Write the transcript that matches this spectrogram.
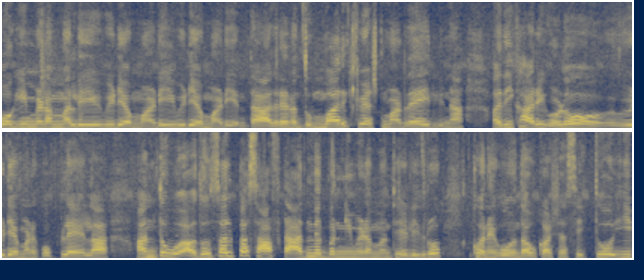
ಹೋಗಿ ಮೇಡಮ್ ಅಲ್ಲಿ ವಿಡಿಯೋ ಮಾಡಿ ವಿಡಿಯೋ ಮಾಡಿ ಅಂತ. ಆದರೆ ನಾನು ತುಂಬ ರಿಕ್ವೆಸ್ಟ್ ಮಾಡಿದೆ, ಇಲ್ಲಿನ ಅಧಿಕಾರಿಗಳು ವಿಡಿಯೋ ಮಾಡೋಕ್ಕೆ ಒಪ್ಪಲೇ ಇಲ್ಲ. ಅಂತೂ ಅದೊಂದು ಸ್ವಲ್ಪ ಸಾಫ್ಟ್ ಆದಮೇಲೆ ಬನ್ನಿ ಮೇಡಮ್ ಅಂತ ಹೇಳಿದರು. ಕೊನೆಗೂ ಒಂದು ಅವಕಾಶ ಸಿಕ್ತು. ಈ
